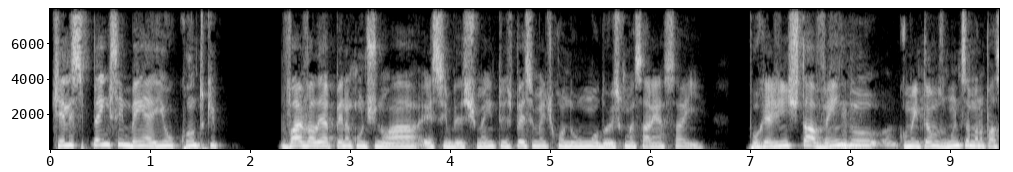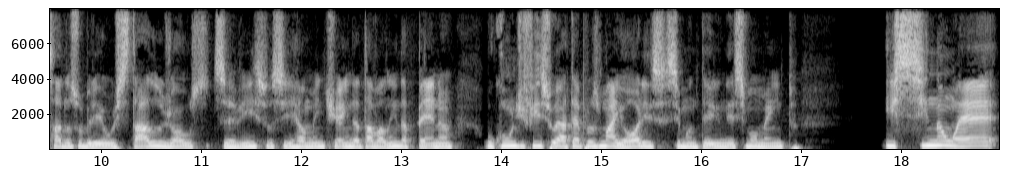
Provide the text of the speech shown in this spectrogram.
que eles pensem bem aí o quanto que vai valer a pena continuar esse investimento, especialmente quando um ou dois começarem a sair. Porque a gente está vendo, uhum. comentamos muito semana passada sobre o estado dos jogos de serviço, se realmente ainda está valendo a pena, o quão difícil é até para os maiores se manterem nesse momento. E se não é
